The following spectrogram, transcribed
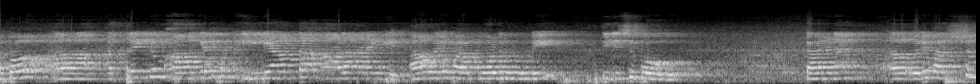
അപ്പോ അത്രയ്ക്കും ആഗ്രഹം ഇല്ലാത്ത ആളാണെങ്കിൽ ആ ഒരു വാക്കോടു കൂടി തിരിച്ചു പോകും. കാരണം ഒരു വർഷം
